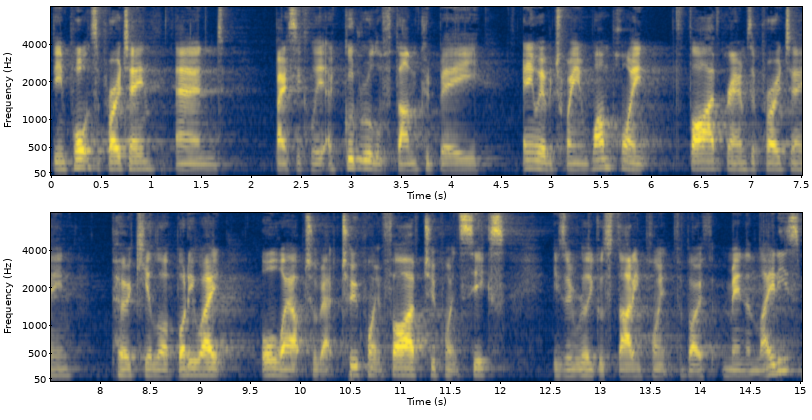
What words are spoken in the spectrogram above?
The importance of protein and basically a good rule of thumb could be anywhere between 1.5 grams of protein per kilo of body weight, all the way up to about 2.5, 2.6 is a really good starting point for both men and ladies.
